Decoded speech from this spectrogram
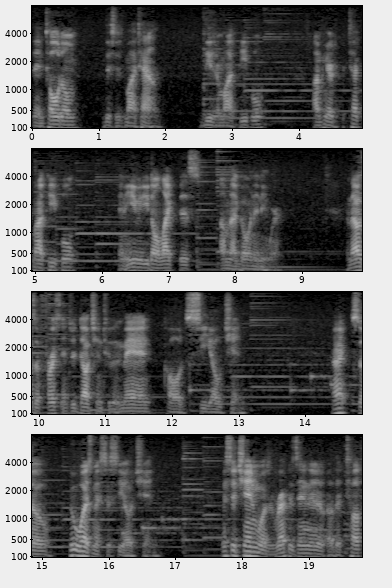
then told him, this is my town. These are my people. I'm here to protect my people and even if you don't like this, I'm not going anywhere. And that was the first introduction to the man called C.O. Chinn. Alright, so who was Mr. C.O. Chinn? Mr. Chinn was representative of the tough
